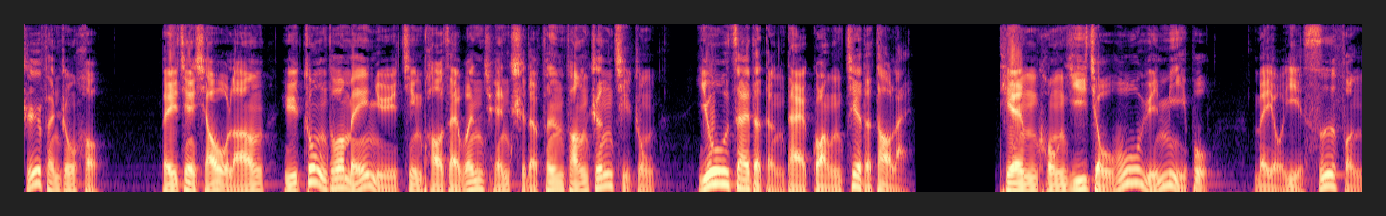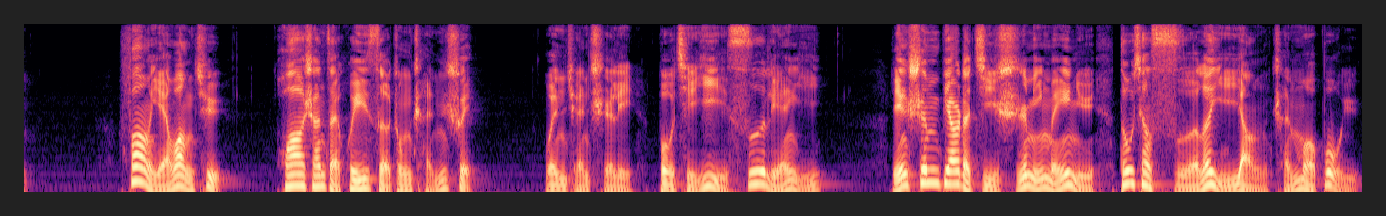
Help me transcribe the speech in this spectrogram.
十分钟后，北见小五郎与众多美女浸泡在温泉池的芬芳蒸汽中，悠哉地等待广介的到来。天空依旧乌云密布，没有一丝风。放眼望去，花山在灰色中沉睡，温泉池里不起一丝涟漪，连身边的几十名美女都像死了一样沉默不语。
